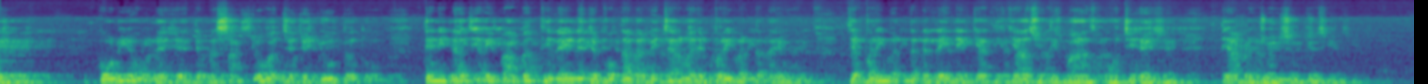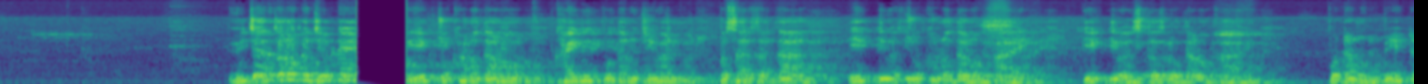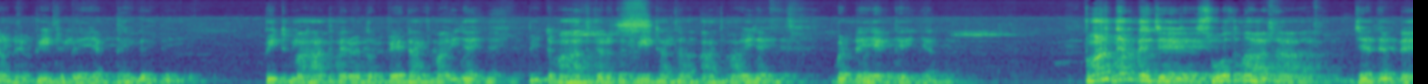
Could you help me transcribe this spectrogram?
કોડીઓ અને જે તેમના સાચો વચ્ચે જે યુદ્ધ હતું, તેની નજીવી બાબતથી લઈને જે પોતાના વિચારમાં જે પરિવર્તન આવ્યું, જે પરિવર્તનને લઈને ક્યાંથી ક્યાં સુધી માણસ પહોંચી જાય છે, તે આપણે જોઈ શકીએ છીએ. વિચાર કરો કે જેમને એક ચોખાનો દાણો ખાઈને પોતાનું જીવન પસાર કરતા એક દિવસ ચોખાનો દાણો ખાય, એક દિવસ તગલો દાણો ખાય. પોતાનું પેટ અને પીઠ બે એક થઈ ગઈ હતી. પીઠમાં હાથ ફેરવે તો પેટ હાથમાં આવી જાય, પીઠમાં હાથ ફેરવે તો પીઠ હાથ હાથમાં આવી જાય. બંને એક થઈ ગયા. પણ તેમને જે શોધમાં હતા, જે તેમને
